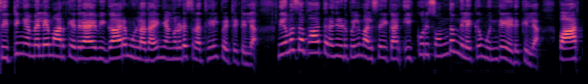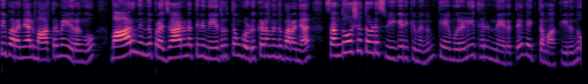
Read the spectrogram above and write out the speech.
സിറ്റിംഗ് എം എൽ എമാർക്കെതിരായ വികാരമുള്ളതായി ഞങ്ങളുടെ ശ്രദ്ധയിൽപ്പെട്ടിട്ടില്ല. നിയമസഭാ തെരഞ്ഞെടുപ്പിൽ മത്സരിക്കാൻ ഇക്കുറി സ്വന്തം നിലയ്ക്ക് മുൻകൈ എടുക്കില്ല. പാർട്ടി പറഞ്ഞാൽ മാത്രമേ ഇറങ്ങൂ. മാറി നിന്ന് പ്രചാരണത്തിന് നേതൃത്വം കൊടുക്കണമെന്ന് പറഞ്ഞാൽ സന്തോഷത്തോടെ സ്വീകരിക്കുമെന്നും കെ മുരളീധരൻ നേരത്തെ വ്യക്തമാക്കിയിരുന്നു.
